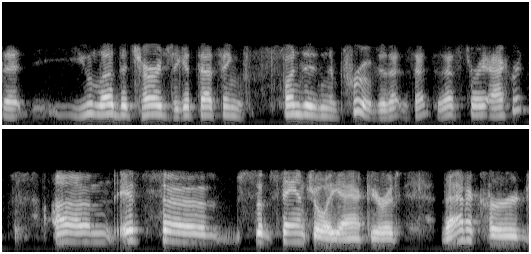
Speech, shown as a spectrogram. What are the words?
that you led the charge to get that thing funded and approved. Is that is that is that story accurate? Um, it's uh, substantially accurate. That occurred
